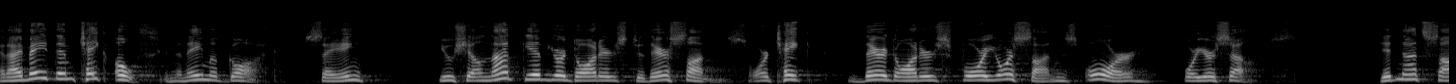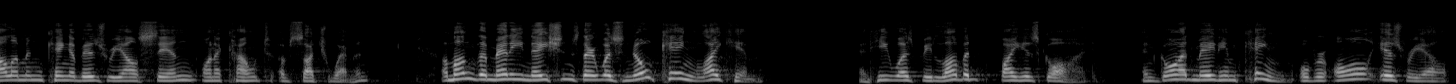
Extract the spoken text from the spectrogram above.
and I made them take oath in the name of God, saying, You shall not give your daughters to their sons, or take their daughters for your sons, or for yourselves. Did not Solomon, king of Israel, sin on account of such women? Among the many nations there was no king like him, and he was beloved by his God, and God made him king over all Israel.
